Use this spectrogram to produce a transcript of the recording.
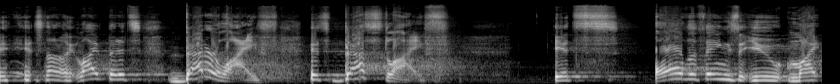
It's not only life, but it's better life. It's best life. It's all the things that you might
